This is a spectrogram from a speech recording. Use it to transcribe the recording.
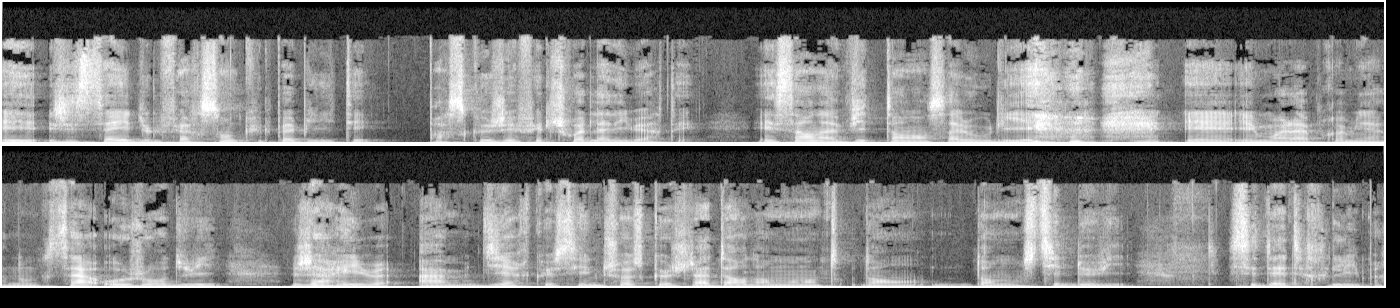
Et j'essaye de le faire sans culpabilité parce que j'ai fait le choix de la liberté. Et ça, on a vite tendance à l'oublier. et, moi, la première. Donc ça, aujourd'hui, j'arrive à me dire que c'est une chose que j'adore dans mon, dans, dans mon style de vie, c'est d'être libre.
